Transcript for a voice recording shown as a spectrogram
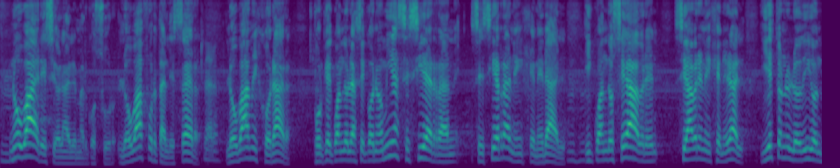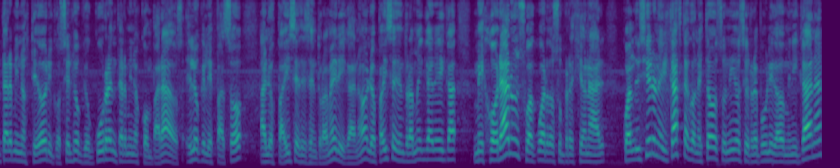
no va a erosionar el Mercosur, lo va a fortalecer, lo va a mejorar. Porque cuando las economías se cierran, se cierran en general. Y cuando se abren, se abren en general. Y esto no lo digo en términos teóricos, es lo que ocurre en términos comparados. Es lo que les pasó a los países de Centroamérica. ¿no? Los países de Centroamérica mejoraron su acuerdo subregional cuando hicieron el CAFTA con Estados Unidos y República Dominicana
